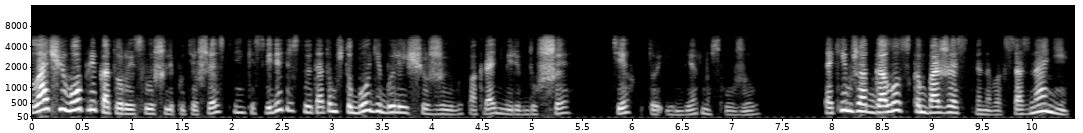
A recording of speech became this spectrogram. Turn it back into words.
Плач и вопли, которые слышали путешественники, свидетельствуют о том, что боги были еще живы, по крайней мере в душе тех, кто им верно служил. Таким же отголоском божественного в сознании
